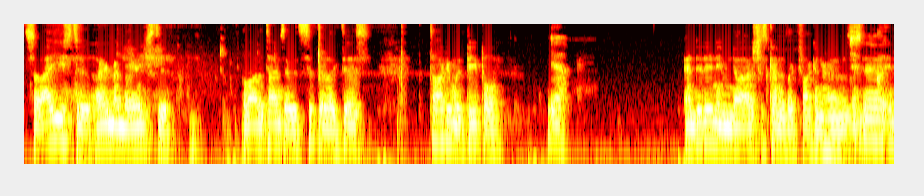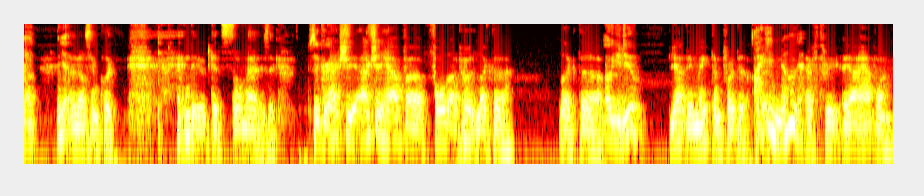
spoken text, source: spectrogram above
So I used to. I remember I used to. A lot of times I would sit there like this, talking with people, Yeah, and they didn't even know I was just kind of like fucking around. I was Just like, eh, you know, Yeah. and Nelson click, and they would get so mad. He's like, it's a great. actually, I actually have a fold-out hood like the, like the. oh, you do? Yeah, they make them for the. For I didn't know that. F three. Yeah, I have one.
